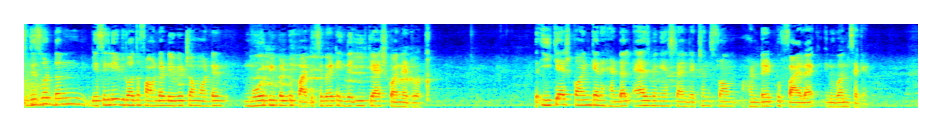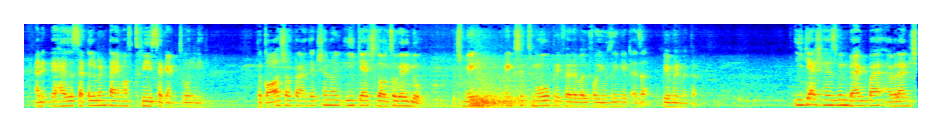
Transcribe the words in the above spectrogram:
So this was done basically because the founder David Chaum wanted more people to participate in the eCash coin network. The eCash coin can handle as many as transactions from 100 to 5 lakh in 1 second and it has a settlement time of 3 seconds only. The cost of transaction on eCash is also very low which make, makes it more preferable for using it as a payment method. eCash has been backed by Avalanche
